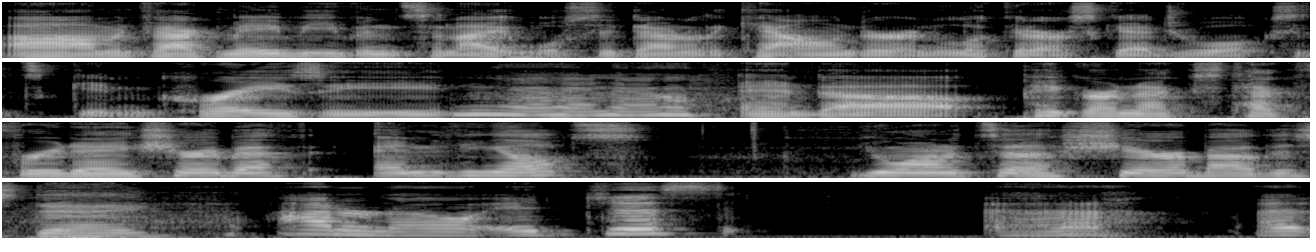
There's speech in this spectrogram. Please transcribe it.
Um, in fact, maybe even tonight we'll sit down to the calendar and look at our schedule because it's getting crazy Yeah, I know. and uh, pick our next tech free day. Sherry Beth, anything else you wanted to share about this day? I don't know. It just, uh, I,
